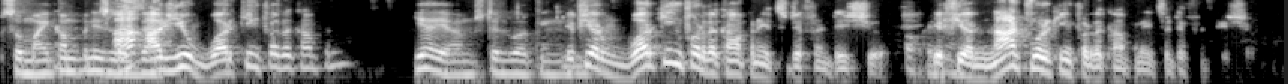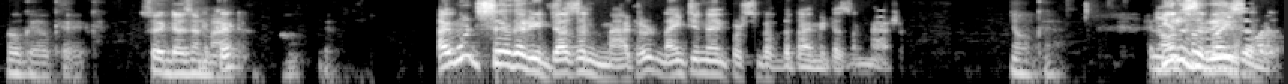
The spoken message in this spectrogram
So my company is less uh, than. Are you working for the company? Yeah, yeah, I'm still working. If you're working for the company, it's a different issue. Okay, if yeah. you're not working for the company, it's a different issue. Okay, okay, okay. So it doesn't okay. matter. I wouldn't say that it doesn't matter. 99% of the time, it doesn't matter. Okay. And Here is the reason. What?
